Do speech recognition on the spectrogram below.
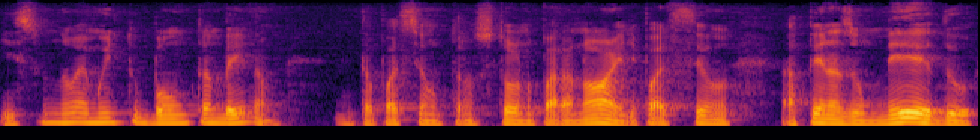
Isso não é muito bom também não. Então pode ser um transtorno paranoide, pode ser um, apenas um medo,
